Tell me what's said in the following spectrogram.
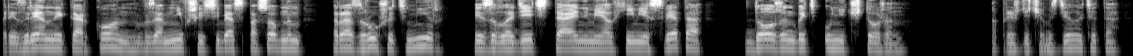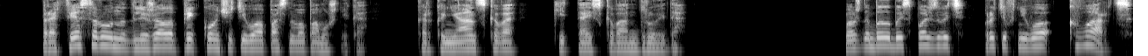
Презренный Каркон, возомнивший себя способным разрушить мир и завладеть тайнами алхимии света, должен быть уничтожен. Но прежде чем сделать это, профессору надлежало прикончить его опасного помощника, карканианского китайского андроида. Можно было бы использовать против него кварц,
